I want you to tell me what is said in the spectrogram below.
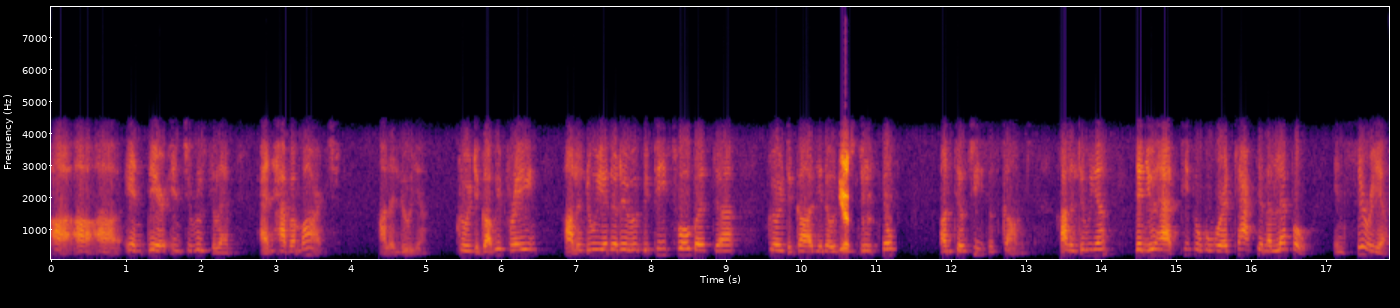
uh, uh, uh, in there in Jerusalem and have a march. Hallelujah. Glory to God. We pray, hallelujah, that it will be peaceful, but uh, glory to God, you know, Yes, there's, there's no until Jesus comes. Hallelujah. Then you had people who were attacked in Aleppo in Syria,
